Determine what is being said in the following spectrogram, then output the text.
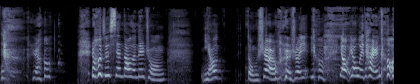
然后，然后就陷到了那种你要。懂事儿，或者说要要要为他人考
